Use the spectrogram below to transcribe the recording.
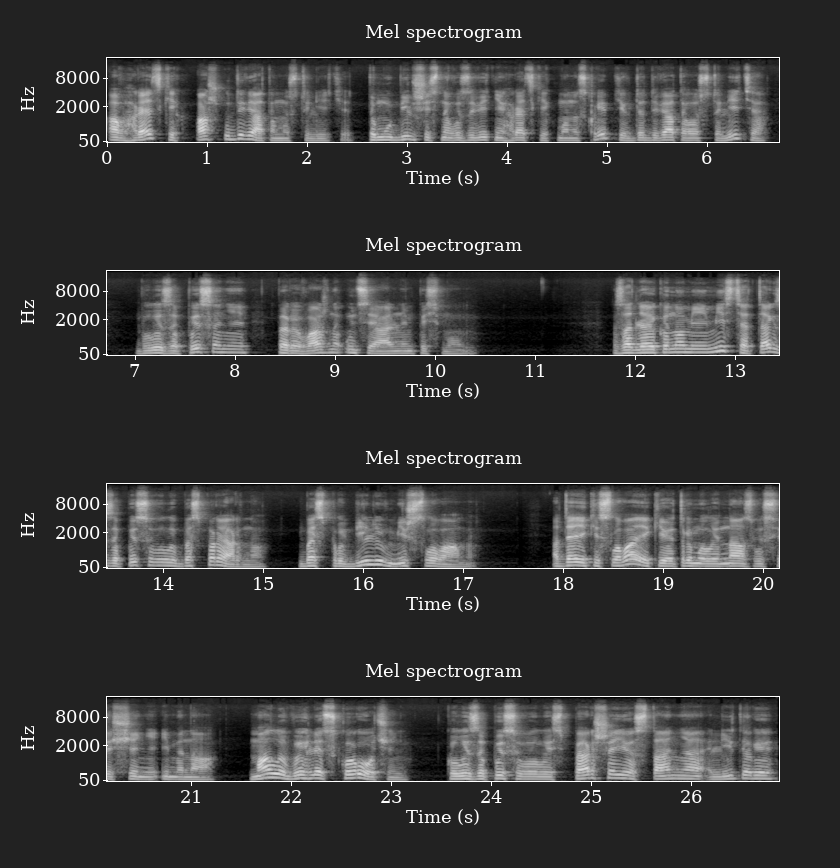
а в грецьких аж у 9 столітті, тому більшість новозавітніх грецьких манускриптів до 9 століття були записані переважно унціальним письмом. Задля економії місця текст записували безперервно, без пробілів між словами. А деякі слова, які отримали назву священні імена, мали вигляд скорочень, коли записувались перша і остання літери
